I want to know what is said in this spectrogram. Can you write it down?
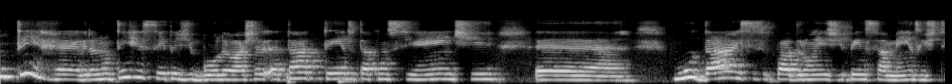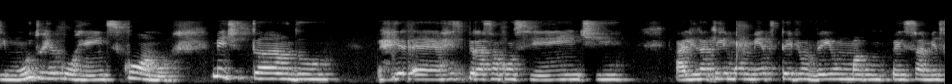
não tem regra, não tem receita de bolo, eu acho. É estar tá atento, estar tá consciente, é, mudar esses padrões de pensamento que a gente tem muito recorrentes, como meditando, é, respiração consciente, ali naquele momento teve um, veio uma, um pensamento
